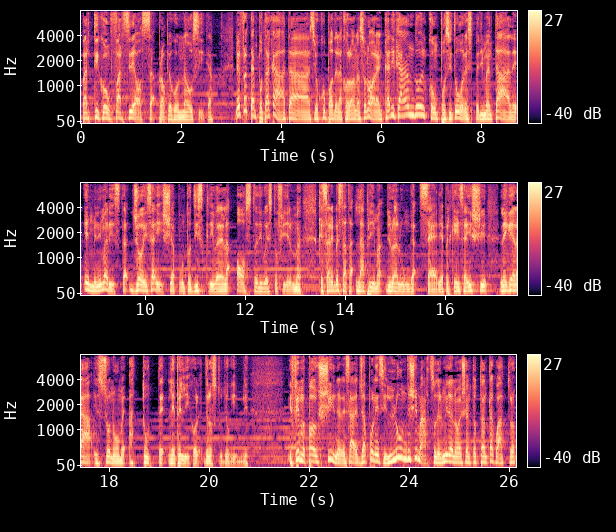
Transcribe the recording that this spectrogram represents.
partì con farsi le ossa proprio con Nausicaa. Nel frattempo Takahata si occupò della colonna sonora incaricando il compositore sperimentale e minimalista Joe Isaishi appunto di scrivere la host di questo film, che sarebbe stata la prima di una lunga serie, perché Isaishi legherà il suo nome a tutte le pellicole dello studio Ghibli. Il film poi uscì nelle sale giapponesi l'11 marzo del 1984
